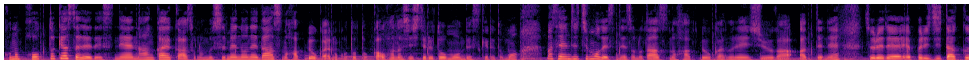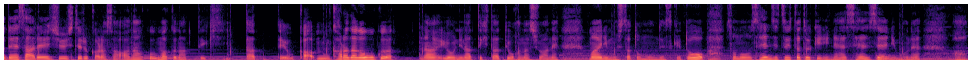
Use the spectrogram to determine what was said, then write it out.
このポッドキャストでですね何回かその娘のねダンスの発表会のこととかお話ししてると思うんですけれども、まあ、先日もですねそのダンスの発表会の練習があってねそれでやっぱり自宅でさ練習してるからさあなんか上手くなってきたっていうか、うん、体が動くなってなようになってきたっていうお話はね前にもしたと思うんですけどその先日行った時にね先生にもね「あ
